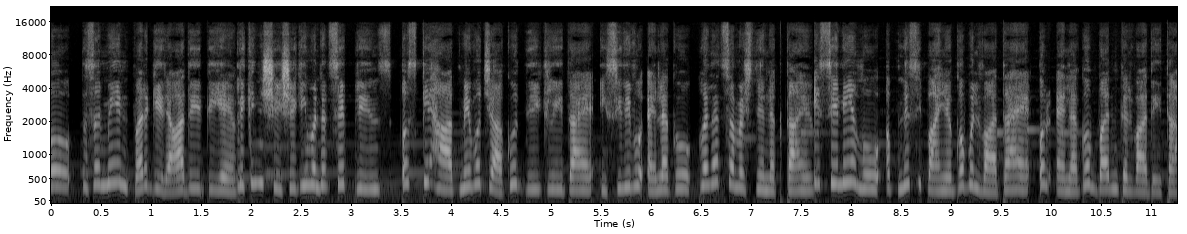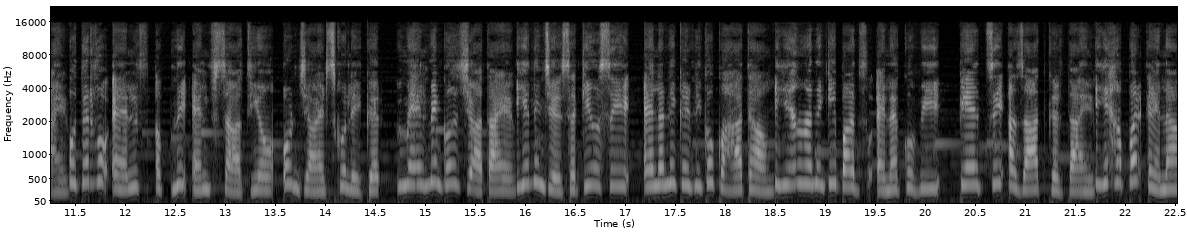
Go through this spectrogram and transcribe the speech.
को ज़मीन पर गिरा देती है, लेकिन शीशे की मदद से प्रिंस उसके हाथ में वो चाकू देख लेता है, इसीलिए वो एला को गलत समझने लगता है। इसीलिए वो अपने सिपाहियों को बुलवाता है और एला को बंद करवा देता है। उधर वो एल्फ अपने एल्फ साथियों और जायट्स को लेकर महल में घुस जाता है। यानी जैसा कि उसे एला ने करने को कहा था। यहाँ आने के बाद वो एला को भी कैद से आज़ाद करता है। यहाँ पर एला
